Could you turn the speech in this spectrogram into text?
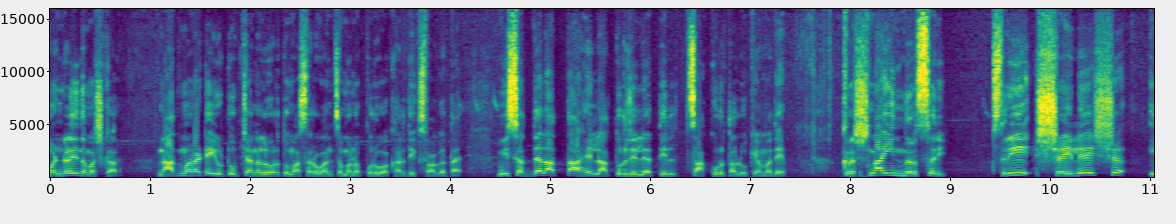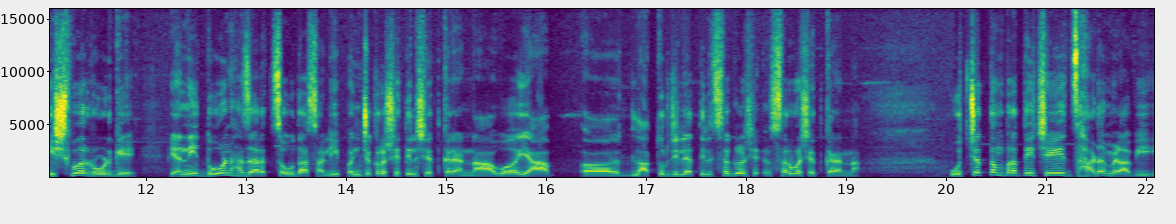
मंडळी नमस्कार. नाद मराठे यूट्यूब चॅनलवर तुम्हा सर्वांचं मनपूर्वक हार्दिक स्वागत आहे. मी सध्याला आत्ता आहे लातूर जिल्ह्यातील चाकूर तालुक्यामध्ये. कृष्णाई नर्सरी श्री शैलेश ईश्वर रोडगे यांनी दोन हजार चौदा साली पंचक्रोशीतील शेतकऱ्यांना व या लातूर जिल्ह्यातील सगळं शे सर्व शेतकऱ्यांना उच्चतम प्रतीची झाडं मिळावी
